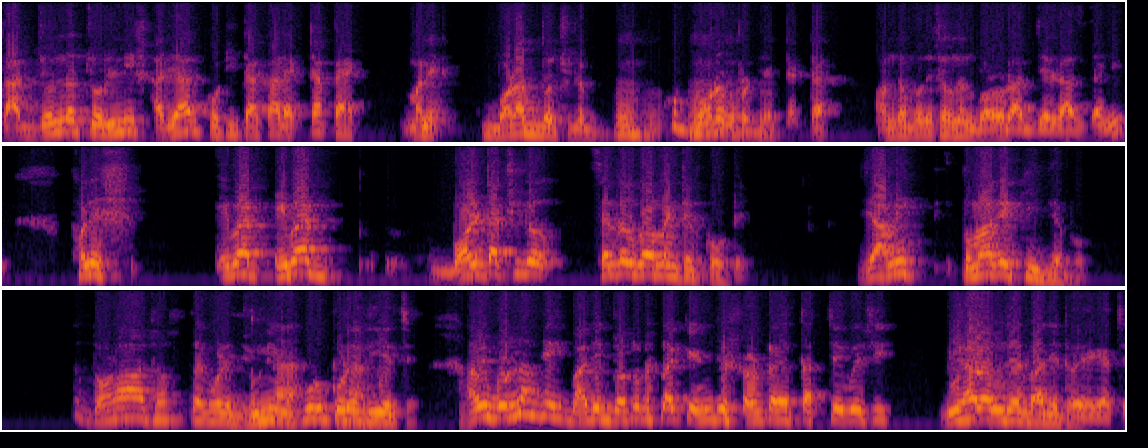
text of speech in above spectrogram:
তার জন্য চল্লিশ হাজার কোটি টাকার একটা প্যাক মানে বরাদ্দ ছিল। খুব বড় প্রজেক্ট একটা অন্ধ্রপ্রদেশের মতন বড় রাজ্যের রাজধানী। ফলে এবার এবার বলটা ছিল সেন্ট্রাল গভর্নমেন্টের কোর্টে যে আমি তোমাকে কি দেব? দরা ঝস্তা করে ঝুলি হ্যাঁ, করে হ্যাঁ। দিয়েছে। আমি বললাম যে এই বাজেট যতটা কেন্দ্রীয় সরকারের তার চেয়ে বেশি বিহারঞ্জের বাজেট হয়ে গেছে।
